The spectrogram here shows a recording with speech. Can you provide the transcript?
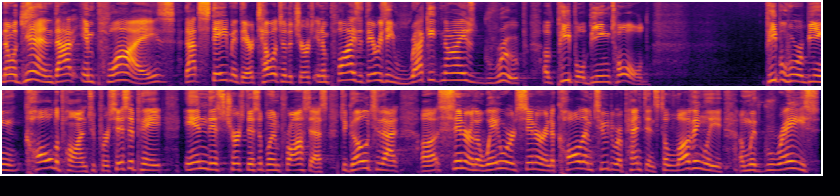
Now, again, that implies, that statement there, tell it to the church, it implies that there is a recognized group of people being told people who are being called upon to participate in this church discipline process, to go to that uh, sinner, the wayward sinner, and to call them to, to repentance, to lovingly and with grace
